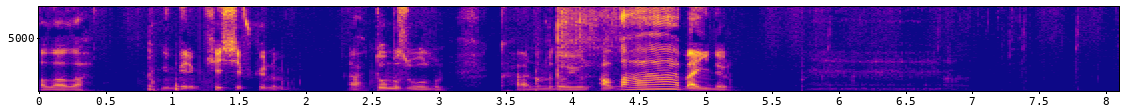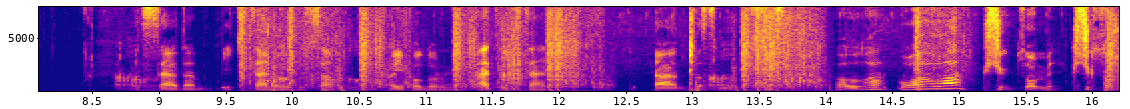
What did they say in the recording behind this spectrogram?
Allah Allah. Bugün benim keşif günüm. Ah domuz buldum. Karnımı doyur. Allah ben gidiyorum. Bir iki tane öldürsem ayıp olur mu? Hadi iki tane. Ya nasıl bu? Oha oha oha. Küçük zombi. Küçük zombi.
